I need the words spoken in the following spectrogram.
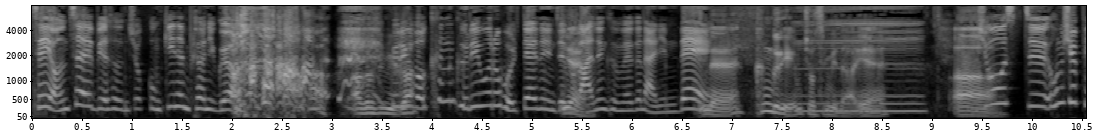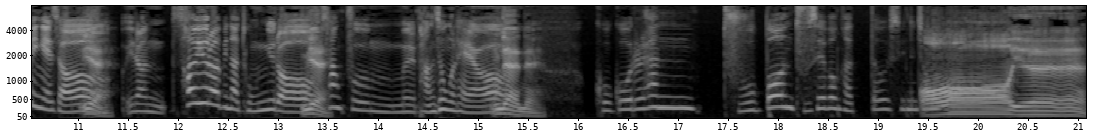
제 연차에 비해서는 조금 끼는 편이고요. 아, 그렇습니까? 그리고 뭐 큰 그림으로 볼 때는 이제 뭐 예. 많은 금액은 아닌데. 네, 큰 그림 좋습니다. 예. 음, 아, 쇼호스트 홈쇼핑에서 예. 이런 서유럽이나 동유럽 예. 상품을 방송을 해요. 네, 네. 그거를 한 두 번, 두세 번 갔다 올 수 있는 정도. 어, 예.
